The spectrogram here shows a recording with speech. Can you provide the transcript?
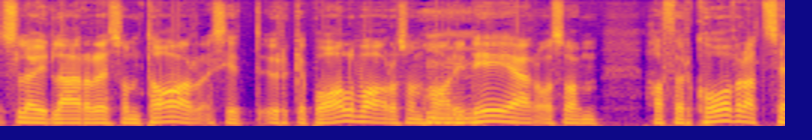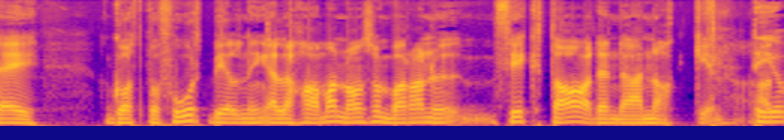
slöjdlärare som tar sitt yrke på allvar och som har Mm. idéer och som har förkovrat sig gått på fortbildning eller har man någon som bara nu fick ta den där nacken? Det är ju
